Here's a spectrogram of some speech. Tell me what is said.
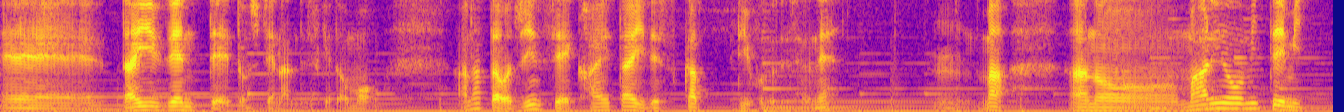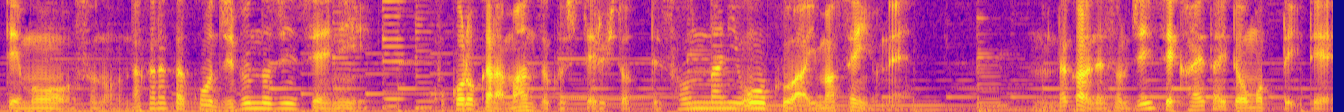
えー、大前提としてなんですけども、あなたは人生変えたいですかっていうことですよね。うん、まあ、あのー、周りを見てみても、その、なかなかこう自分の人生に心から満足してる人ってそんなに多くはいませんよね。うん、だからね、その人生変えたいと思っていて、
